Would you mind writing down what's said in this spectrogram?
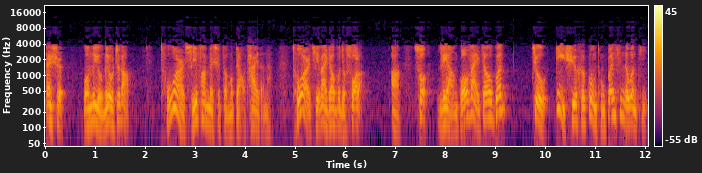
但是我们有没有知道土耳其方面是怎么表态的呢？土耳其外交部就说了，啊，说两国外交官就地区和共同关心的问题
